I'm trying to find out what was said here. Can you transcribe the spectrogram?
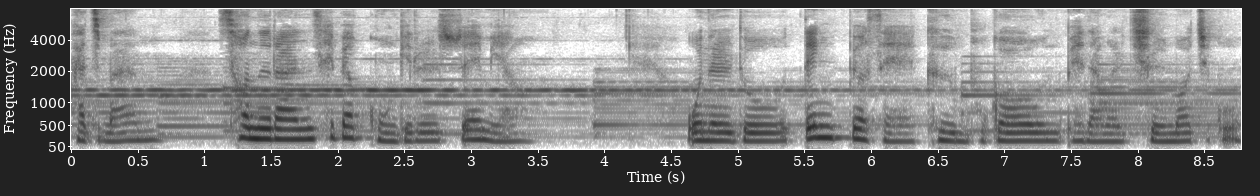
하지만 서늘한 새벽 공기를 쐬며 오늘도 땡볕에 그 무거운 배낭을 짊어지고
